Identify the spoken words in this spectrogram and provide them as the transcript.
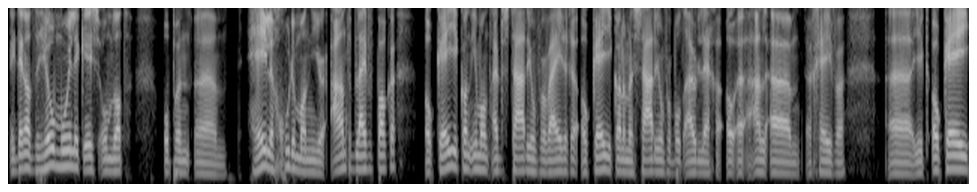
Ik denk dat het heel moeilijk is om dat op een ehm, hele goede manier aan te blijven pakken. Oké, je kan iemand uit het stadion verwijderen. Oké, je kan hem een stadionverbod uitleggen, eh, aan, ehm, geven. Eh, Oké,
